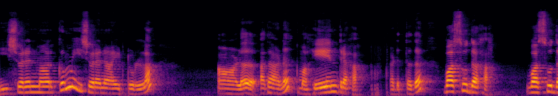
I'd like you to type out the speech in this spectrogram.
ഈശ്വരന്മാർക്കും ഈശ്വരനായിട്ടുള്ള ആൾ. അതാണ് മഹേന്ദ്ര അടുത്തത് വസുധ വസുധ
